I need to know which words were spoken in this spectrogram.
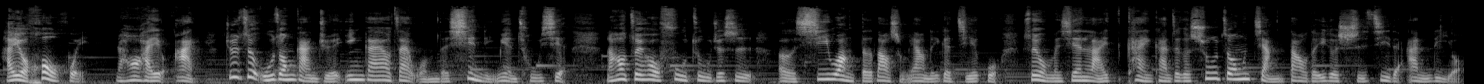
还有后悔。然后还有爱。就是这五种感觉应该要在我们的信里面出现，然后最后附注就是呃希望得到什么样的一个结果。所以我们先来看一看这个书中讲到的一个实际的案例哦。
